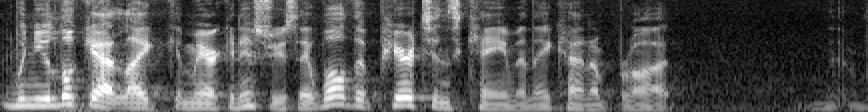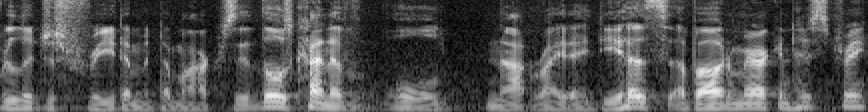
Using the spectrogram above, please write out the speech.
when you look at like American history, you say, well, the Puritans came and they kind of brought religious freedom and democracy. Those kind of old, not right ideas about American history.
